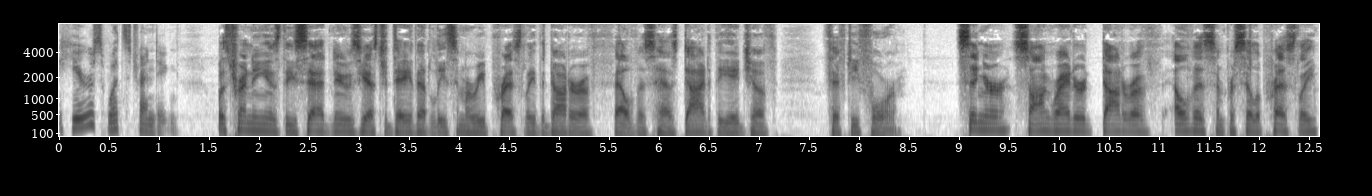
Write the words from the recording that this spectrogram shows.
Here's what's trending. What's trending is the sad news yesterday that Lisa Marie Presley, the daughter of Elvis, has died at the age of 54. Singer, songwriter, daughter of Elvis and Priscilla Presley,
